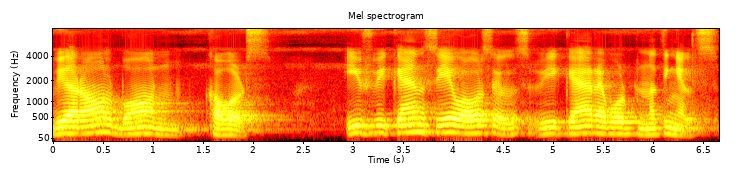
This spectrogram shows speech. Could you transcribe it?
We are all born cowards if we can save ourselves, we care about nothing else.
